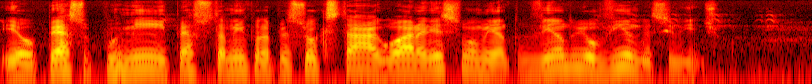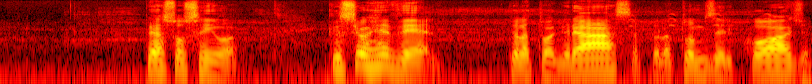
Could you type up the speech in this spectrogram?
E eu peço por mim e peço também pela pessoa que está agora, nesse momento, vendo e ouvindo esse vídeo. Peço ao Senhor que o Senhor revele, pela tua graça, pela tua misericórdia,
